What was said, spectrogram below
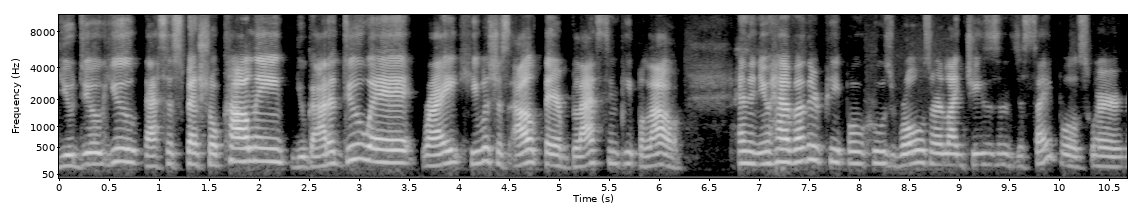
you do you. That's a special calling. You got to do it, right? He was just out there blasting people out. And then you have other people whose roles are like Jesus and the disciples, where,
